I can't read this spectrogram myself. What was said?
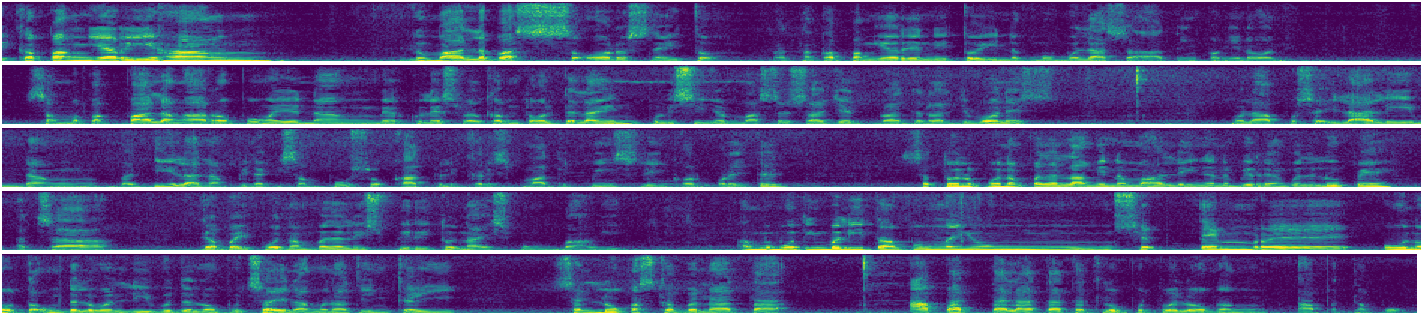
may kapangyarihang lumalabas sa oras na ito. At ang kapangyarihan nito ay nagmumula sa ating Panginoon. Isang mapagpalang araw po ngayon ng Merkules. Welcome to Hold the Line. Police Senior Master Sergeant Brother Aldimones. Mula po sa ilalim ng bandila ng Pinag-Isang Puso Catholic Charismatic Ministry Incorporated. Sa tulong po ng panalangin ng mahal na ina ng Birhen Guadalupe at sa gabay po ng Banal na Espiritu nais pong bahagi. Ang mabuting balita po ngayong September 1, taong 2021, inangon natin kay San Lucas Kabanata 4, talata 38 hanggang 4 na po.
